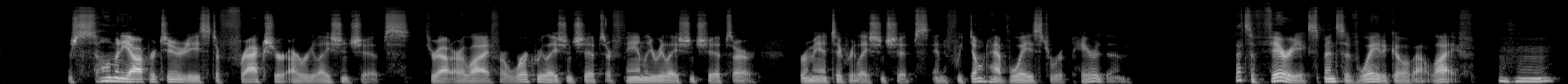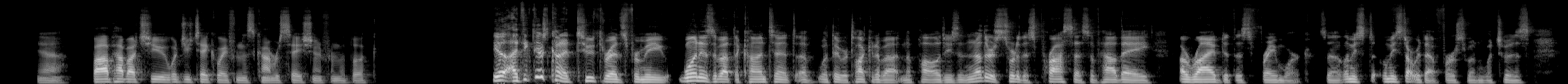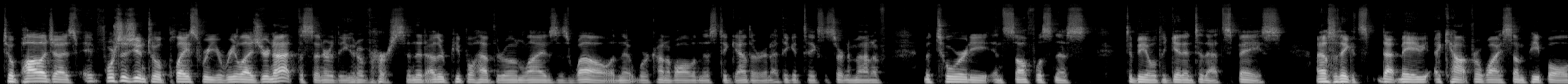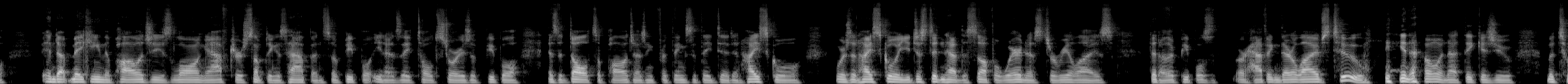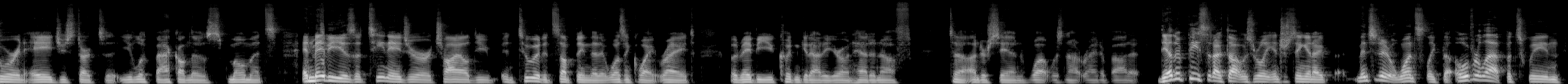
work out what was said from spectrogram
there's so many opportunities to fracture our relationships throughout our life our work relationships our family relationships our romantic relationships and if we don't have ways to repair them That's a very expensive way to go about life. Mm-hmm. Yeah. Bob, how about you? What did you take away from this conversation from the book? Yeah, I think there's kind of two threads for me. One is about the content of what they were talking about in apologies, and another is sort of this process of how they arrived at this framework. So let me st- let me start with that first one, which was to apologize. It forces you into a place where you realize you're not the center of the universe, and that other people have their own lives as well, and that we're kind of all in this together. And I think it takes a certain amount of maturity and selflessness to be able to get into that space. I also think it's that may account for why some people end up making the apologies long after something has happened. So people, you know, as they told stories of people as adults apologizing for things that they did in high school, whereas in high school you just didn't have the self awareness to realize that other people's are having their lives too, you know. And I think as you mature in age, you start to you look back on those moments, and maybe as a teenager or a child, you intuited something that it wasn't quite right, but maybe you couldn't get out of your own head enough to understand what was not right about it. The other piece that I thought was really interesting, and I mentioned it once, like the overlap between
